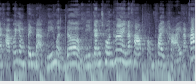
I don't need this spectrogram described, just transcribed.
นะคะ ก็ยังเป็นแบบนี้เหมือนเดิม มีกันชนให้นะคะพร้อมไฟถ่ายนะคะ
